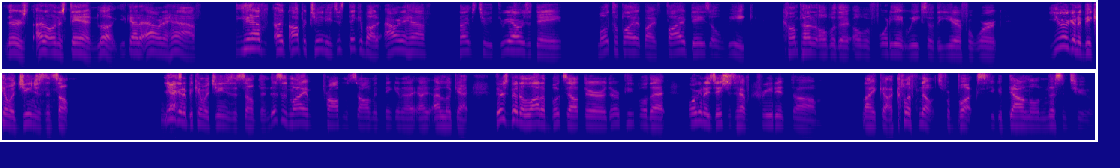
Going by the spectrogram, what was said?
there's I don't understand. Look, you got an hour and a half. You have an opportunity. Just think about it. Hour and a half times two, three hours a day, multiply it by five days a week, compounded over the over 48 weeks of the year for work. You're going to become a genius in something you're yes. going to become a genius at something. This is my problem solving thinking that I, I, look at. There's been a lot of books out there. There are people that organizations have created um, like uh, Cliff Notes for books you could download and listen to.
